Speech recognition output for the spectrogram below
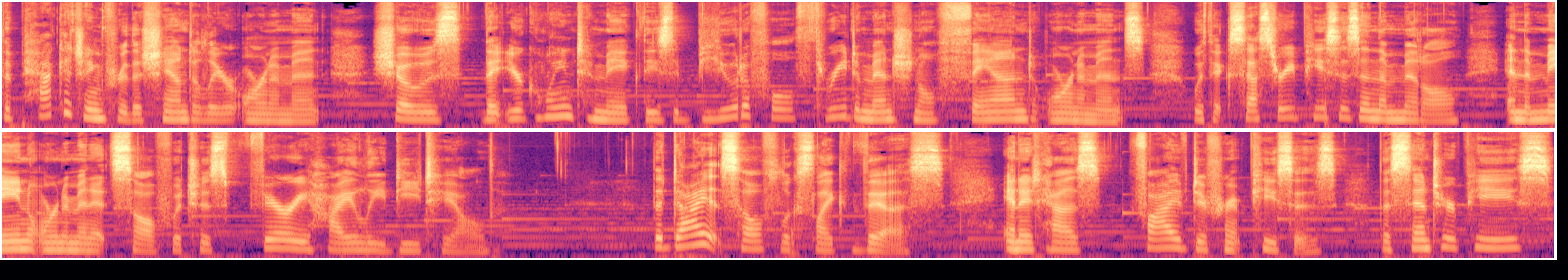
The packaging for the chandelier ornament shows that you're going to make these beautiful three-dimensional fanned ornaments with accessory pieces in the middle and the main ornament itself, which is very highly detailed. The die itself looks like this, and it has five different pieces. The centerpiece,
